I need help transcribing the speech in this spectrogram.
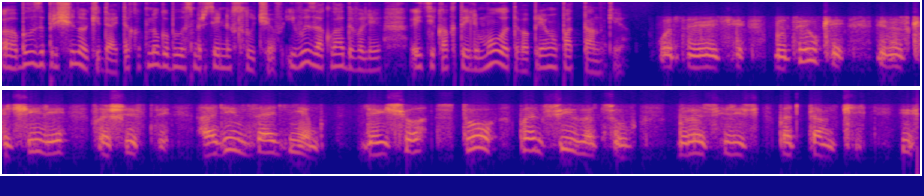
э, было запрещено кидать, так как много было смертельных случаев, и вы закладывали эти коктейли Молотова прямо под танки. Вот на эти бутылки и наскочили фашисты один за одним, да еще сто панфиловцев бросились под танки. Их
